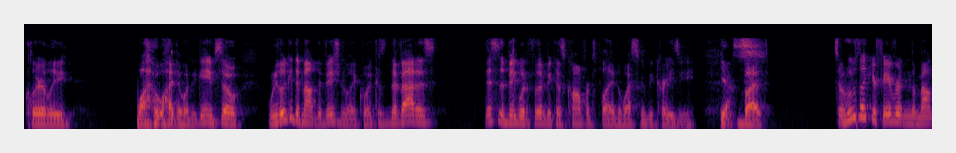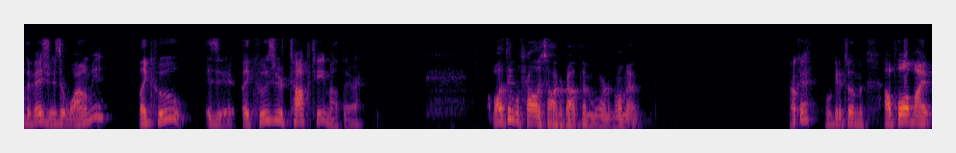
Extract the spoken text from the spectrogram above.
clearly why why they won the game. So when you look at the Mountain Division really quick, because Nevada's this is a big win for them because conference play in the West is gonna be crazy. Yes. But so who's like your favorite in the Mountain Division? Is it Wyoming? Like who is it? Like who's your top team out there? Well, I think we'll probably talk about them more in a moment. Okay, we'll get to them. I'll pull up my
